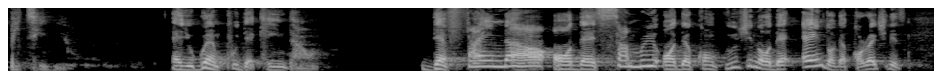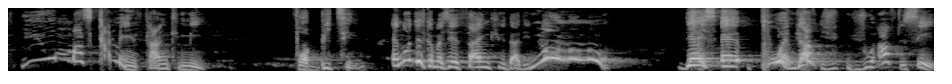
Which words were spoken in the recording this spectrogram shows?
beating you and you go and put the cane down, the final or the summary or the conclusion or the end of the correction is you must come and thank me for beating. And not just come and say thank you, daddy. No, no, no. There's a poem. You have, you, you have to say,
